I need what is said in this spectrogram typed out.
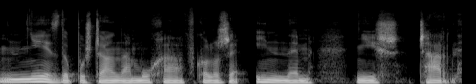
Nie jest dopuszczalna mucha w kolorze innym niż czarny.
